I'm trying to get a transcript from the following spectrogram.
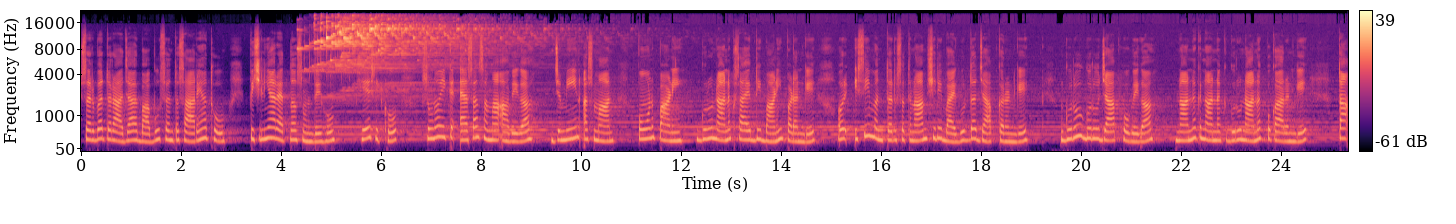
ਸਰਬਤ ਰਾਜਾ ਬਾਬੂ ਸੰਤ ਸਾਰਿਆਂ ਤੋਂ ਪਿਛਲੀਆਂ ਰਹਿਤਾਂ ਸੁਣਦੇ ਹੋ। हे ਸਿੱਖੋ, ਸੁਣੋ ਇੱਕ ਐਸਾ ਸਮਾਂ ਆਵੇਗਾ, ਜ਼ਮੀਨ ਅਸਮਾਨ, ਪੌਣ ਪਾਣੀ, ਗੁਰੂ ਨਾਨਕ ਸਾਹਿਬ ਦੀ ਬਾਣੀ ਪੜਨਗੇ ਔਰ ਇਸੀ ਮੰਤਰ ਸਤਨਾਮ ਸ਼੍ਰੀ ਵਾਹਿਗੁਰੂ ਦਾ ਜਾਪ ਕਰਨਗੇ। ਗੁਰੂ ਗੁਰੂ ਜਾਪ ਹੋਵੇਗਾ, ਨਾਨਕ ਨਾਨਕ ਗੁਰੂ ਨਾਨਕ ਪੁਕਾਰਨਗੇ ਤਾਂ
